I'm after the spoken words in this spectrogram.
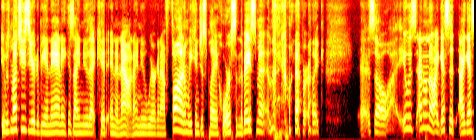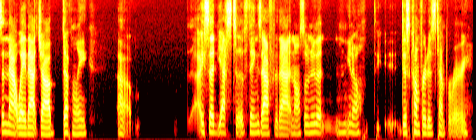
it was much easier to be a nanny because I knew that kid in and out and I knew we were gonna have fun and we can just play horse in the basement and like whatever. Like eh, so uh, it was I don't know. I guess it I guess in that way that job definitely um, I said yes to things after that, and also knew that you know discomfort is temporary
